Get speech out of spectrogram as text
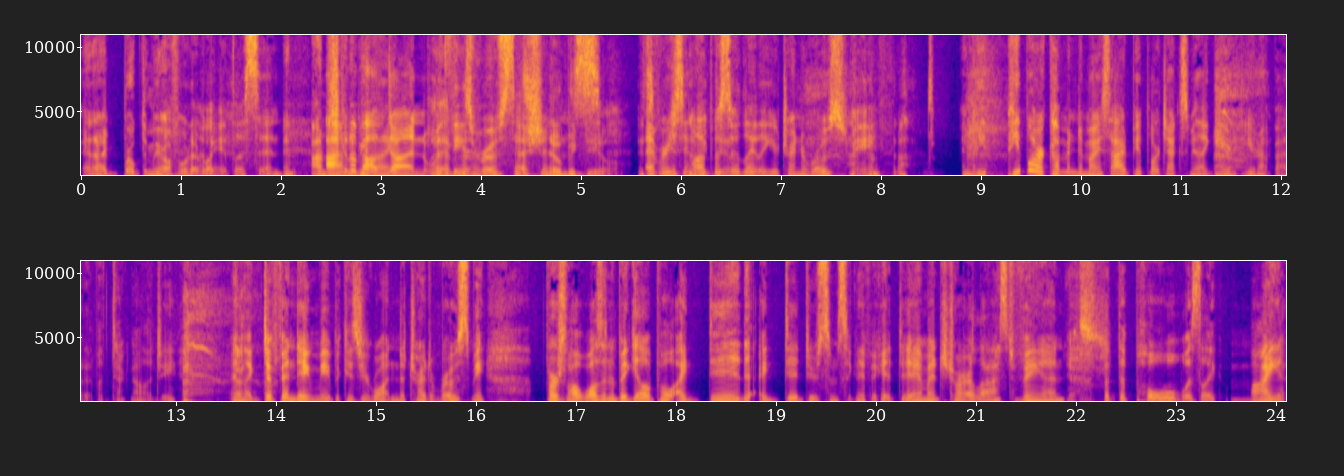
and I broke the mirror off or whatever." okay, Like, listen. and I'm just I'm gonna be about like, done with these "Whatever. roast It's no big deal. It's, Every it's no single deal." episode lately, you're trying to roast me. And pe- people are coming to my side. People are texting me like, "You're you're not bad at with technology," and like defending me because you're wanting to try to roast me. First of all, it wasn't a big yellow pole. I did I did do some significant damage to our last van, Yes, but the pole was like my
